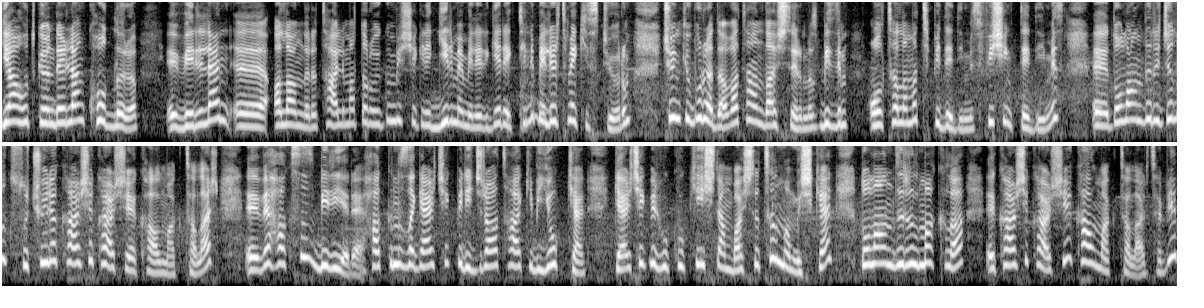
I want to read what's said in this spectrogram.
yahut gönderilen kodları verilen e, alanlara talimatlara uygun bir şekilde girmemeleri gerektiğini belirtmek istiyorum. Çünkü burada vatandaşlarımız bizim oltalama tipi dediğimiz, phishing dediğimiz e, dolandırıcılık suçuyla karşı karşıya kalmaktalar E, ve haksız bir yere hakkınızda gerçek bir icra takibi yokken, gerçek bir hukuki işlem başlatılmamışken dolandırılmakla e, karşı karşıya kalmaktalar tabii.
